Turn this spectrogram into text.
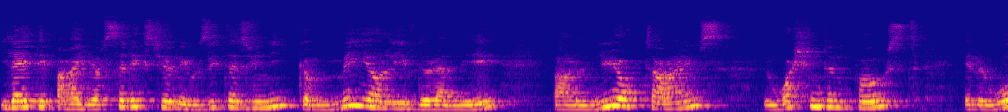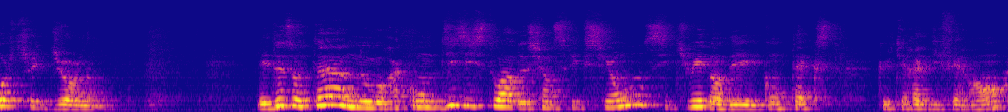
Il a été par ailleurs sélectionné aux États-Unis comme meilleur livre de l'année par le New York Times, le Washington Post et le Wall Street Journal. Les deux auteurs nous racontent dix histoires de science-fiction situées dans des contextes culturels différents,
